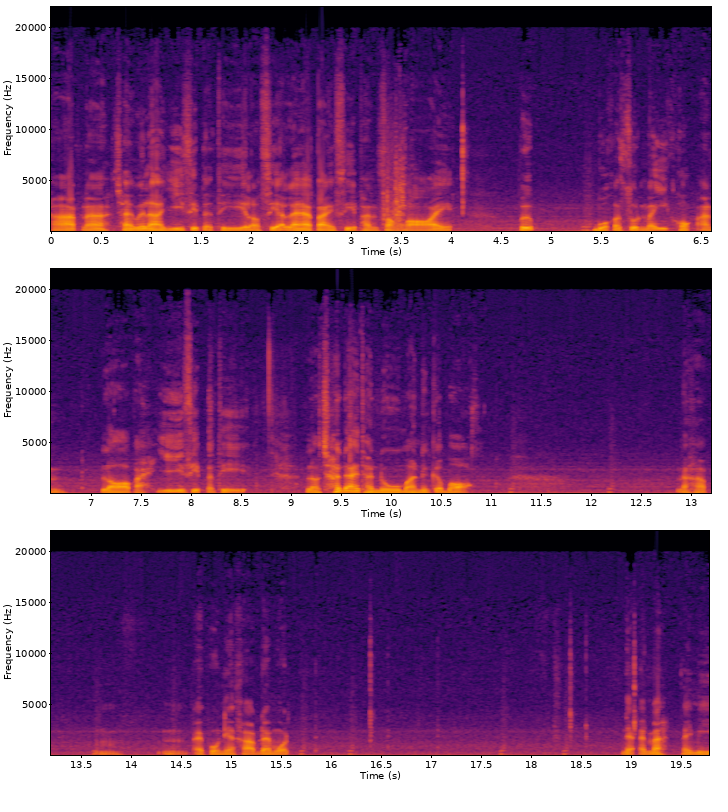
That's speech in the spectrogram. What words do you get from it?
ครับนะ ใช้เวลา 20 นาที เราเสียแร่ไป 4,200ปุ๊บบวกกระสุนมาอีก 6 อัน รอไป 20 นาที เราจะได้ธนูมาหนึ่งกระบอกนะครับ อืม ไอ้พวกเนี้ยครับได้หมด เนี่ยเห็นไหมไม่มี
